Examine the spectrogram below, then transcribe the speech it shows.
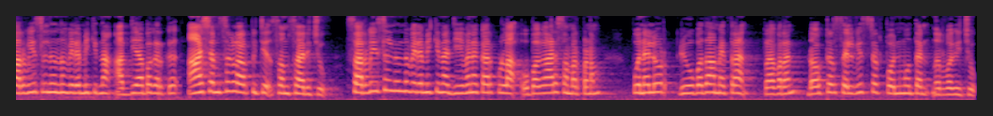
സർവീസിൽ നിന്നും വിരമിക്കുന്ന അധ്യാപകർക്ക് ആശംസകൾ അർപ്പിച്ച് സംസാരിച്ചു. സർവീസിൽ നിന്ന് വിരമിക്കുന്ന ജീവനക്കാർക്കുള്ള ഉപകാര സമർപ്പണം പുനലൂർ രൂപതാ മെത്രാൻ റവറൻ ഡോക്ടർ സെൽവിസ്റ്റർ പൊന്മുത്തൻ നിർവഹിച്ചു.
